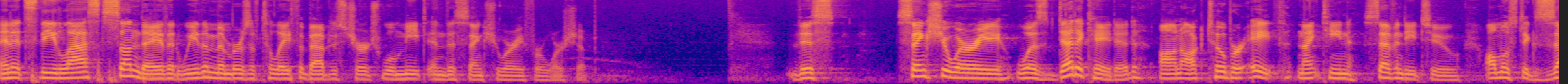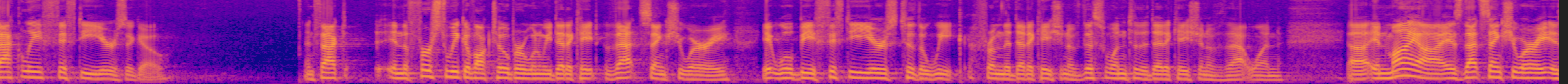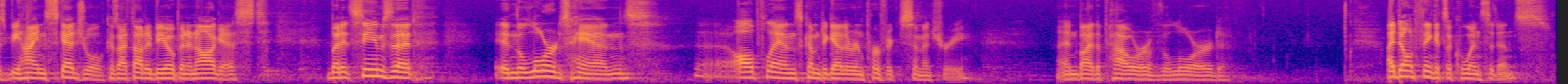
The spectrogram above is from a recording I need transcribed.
And it's the last Sunday that we, the members of Talatha Baptist Church, will meet in this sanctuary for worship. This sanctuary was dedicated on October 8th, 1972, almost exactly 50 years ago. In fact, in the first week of October, when we dedicate that sanctuary, it will be 50 years to the week from the dedication of this one to the dedication of that one. Uh, in my eyes, that sanctuary is behind schedule because I thought it'd be open in August. But it seems that in the Lord's hands, uh, all plans come together in perfect symmetry and by the power of the Lord. I don't think it's a coincidence.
